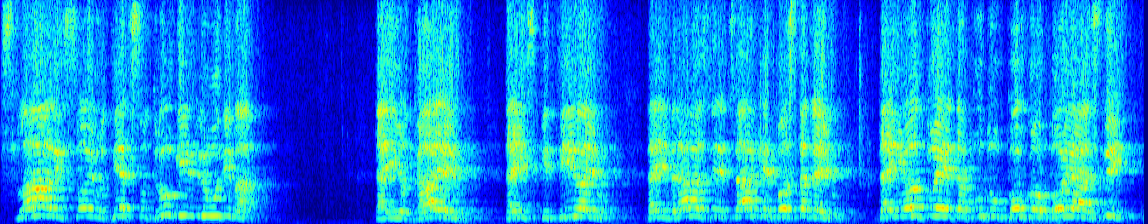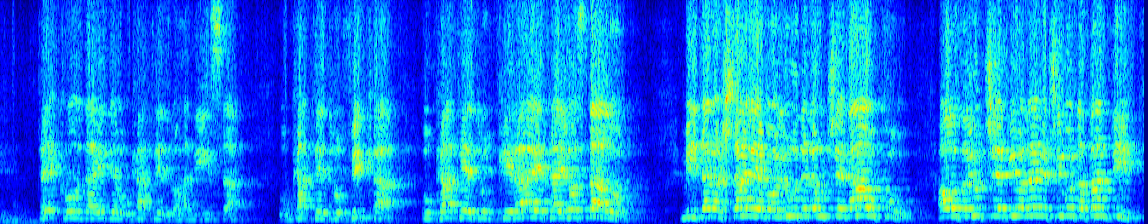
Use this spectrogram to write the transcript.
slali svoju djecu drugim ljudima, da ih odgajaju, da ih ispitivaju, da im razne cake postavljaju, da ih odgoje da budu bogobojazni. Tek onda ide u katedru hadisa, u katedru fika, u katedru kirajeta i ostalog. Mi danas šaljemo ljude da uče nauku, a do juče je bio najveći možda bandit.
